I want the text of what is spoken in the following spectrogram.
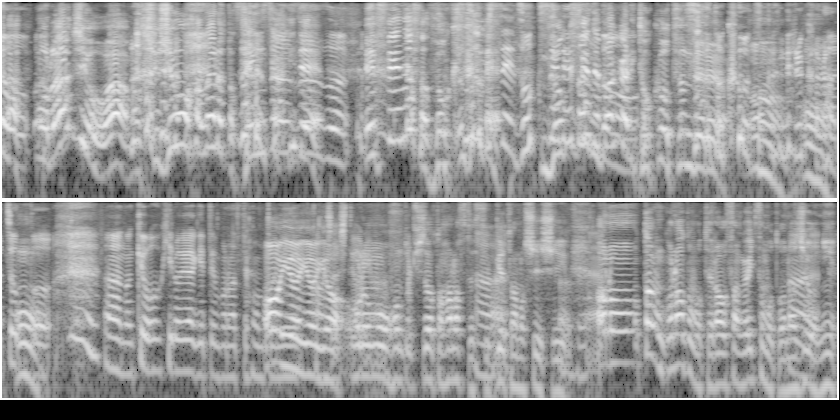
もうラジオはもう市場を離れた展開で そうそう SNS は属性。属性属性でばかり徳を積んでる。そう徳を積んでるからちょっうんとあの今日拾い上げてもらって本あ当にいやいやいや。感謝しており俺ますもう本当岸田と話してすっげえ楽しいし、はあの多分この後も寺尾さんがいつもと同じように、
